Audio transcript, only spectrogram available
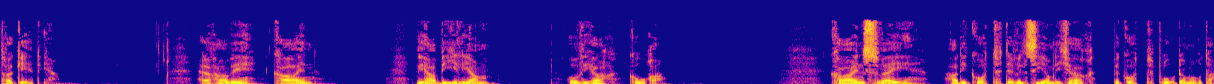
tragedie. Her har vi Kain, vi har Biliam, og vi har Kora. Kains vei har de gått, det vil si om de ikke har begått brodermord, da,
